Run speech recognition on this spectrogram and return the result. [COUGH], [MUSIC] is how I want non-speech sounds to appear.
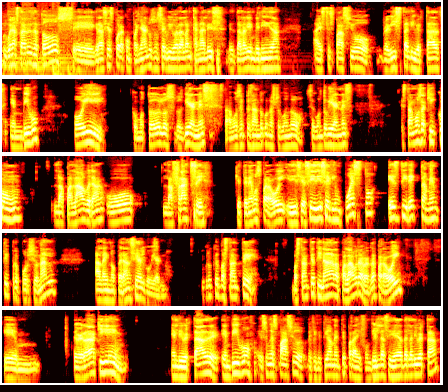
Muy buenas tardes a todos. Eh, gracias por acompañarnos. Un servidor Alan Canales les da la bienvenida a este espacio Revista Libertad en vivo. Hoy, como todos los, viernes, estamos empezando con nuestro segundo, segundo viernes. Estamos aquí con la palabra o la frase que tenemos para hoy y dice así, dice el impuesto es directamente proporcional a la inoperancia del gobierno. Yo creo que es bastante, bastante atinada la palabra, ¿verdad? Para hoy. Em, de verdad, aquí en Libertad en Vivo es un espacio definitivamente para difundir las ideas de la libertad.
